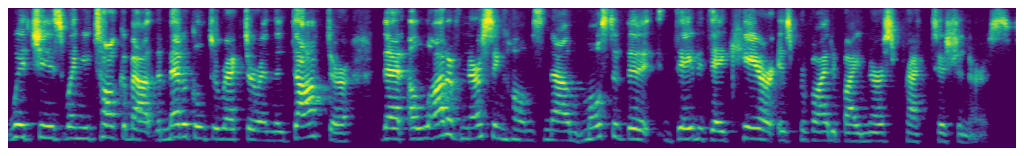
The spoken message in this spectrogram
which is when you talk about the medical director and the doctor, that a lot of nursing homes now, most of the day to day care is provided by nurse practitioners.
